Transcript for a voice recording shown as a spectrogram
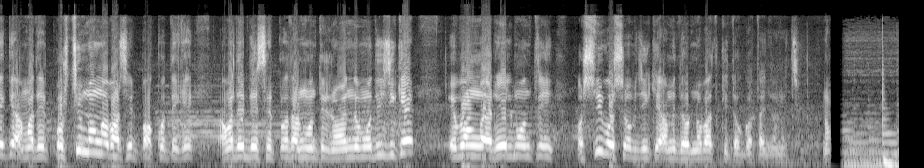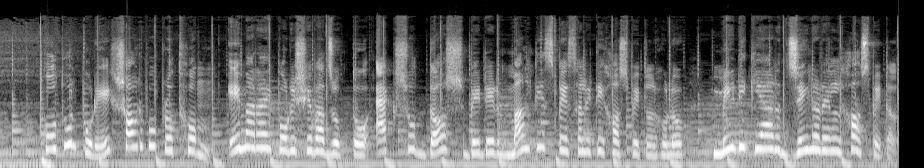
থেকে, আমাদের পশ্চিমবঙ্গবাসীর পক্ষ থেকে, আমাদের দেশের প্রধানমন্ত্রী নরেন্দ্র মোদীজিকে এবং রেলমন্ত্রী অশ্বিনী বৈষ্ণবজিকে আমি ধন্যবাদ, কৃতজ্ঞতা জানাচ্ছি। কতুলপুরে সর্বপ্রথম এমআরআই পরিষেবা যুক্ত একশো দশ বেডের মাল্টি স্পেশালিটি হসপিটাল হল মেডিকেয়ার জেনারেল হসপিটাল।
